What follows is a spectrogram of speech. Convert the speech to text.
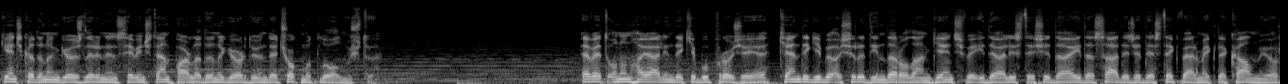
genç kadının gözlerinin sevinçten parladığını gördüğünde çok mutlu olmuştu. Evet, onun hayalindeki bu projeye, kendi gibi aşırı dindar olan genç ve idealist eşi Dai da sadece destek vermekle kalmıyor,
